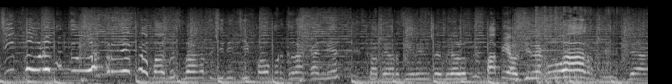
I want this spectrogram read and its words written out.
Cipau dapat dua ternyata bagus banget di sini Cipau pergerakannya. Tapi harus giring terlebih dahulu. Tapi Ozilnya keluar dan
